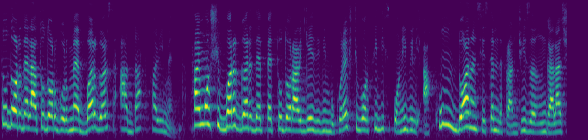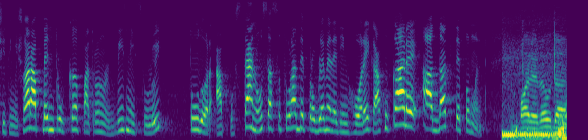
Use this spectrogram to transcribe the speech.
Tudor de la Tudor Gourmet Burgers a dat faliment. Faimoșii burgeri de pe Tudor Arghezi din București vor fi disponibili acum doar în sistem de franciză în Galați și Timișoara pentru că patronul businessului, Tudor Aposteanu, s-a săturat de problemele din Horeca cu care a dat de pământ. Îmi pare rău, dar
